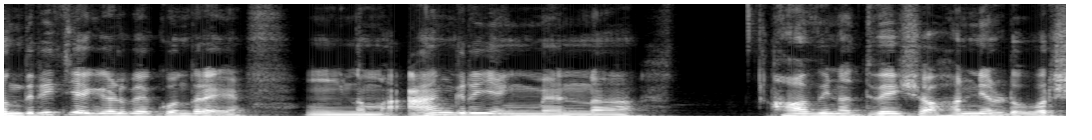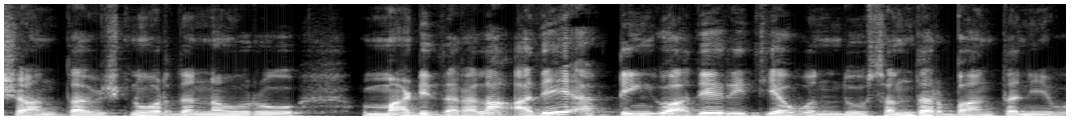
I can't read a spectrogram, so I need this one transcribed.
ಒಂದು ರೀತಿಯಾಗಿ ಹೇಳಬೇಕು ಅಂದರೆ ನಮ್ಮ ಆಂಗ್ರಿ ಯಂಗ್ ಮ್ಯಾನ್ ಹಾವಿನ ದ್ವೇಷ ಹನ್ನೆರಡು ವರ್ಷ ಅಂತ ವಿಷ್ಣುವರ್ಧನ್ ಅವರು ಮಾಡಿದಾರಲ್ಲ, ಅದೇ ಆ್ಯಕ್ಟಿಂಗು ಅದೇ ರೀತಿಯ ಒಂದು ಸಂದರ್ಭ ಅಂತ ನೀವು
